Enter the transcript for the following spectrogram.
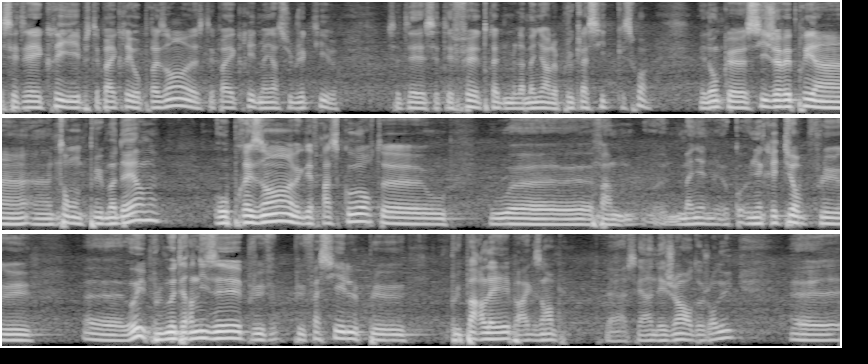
c'était écrit, c'était pas écrit au présent, c'était pas écrit de manière subjective. C'était, fait de la manière la plus classique qui soit. Et donc, euh, si j'avais pris un, ton plus moderne, au présent, avec des phrases courtes, euh, ou, euh, enfin, une, écriture plus, oui, plus modernisée, plus, plus facile, plus, plus parlée, par exemple, c'est un des genres d'aujourd'hui. Euh,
